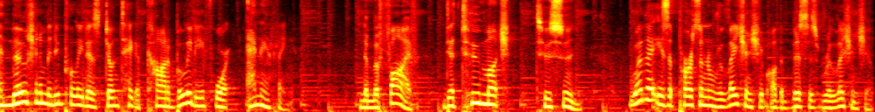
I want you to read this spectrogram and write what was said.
Emotional manipulators don't take accountability for anything. Number 5. They're too much too soon. Whether it's a personal relationship or the business relationship,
